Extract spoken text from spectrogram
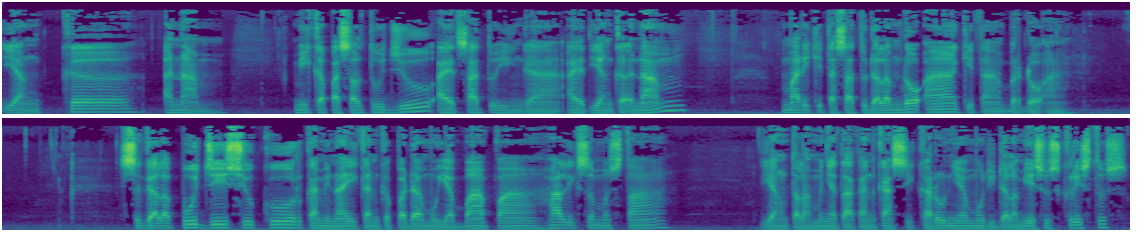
yang ke-6. Mika pasal 7 ayat 1 hingga ayat yang ke-6. Mari kita satu dalam doa, kita berdoa. Segala puji syukur kami naikkan kepadamu ya Bapa, Halik semesta, yang telah menyatakan kasih karuniamu di dalam Yesus Kristus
